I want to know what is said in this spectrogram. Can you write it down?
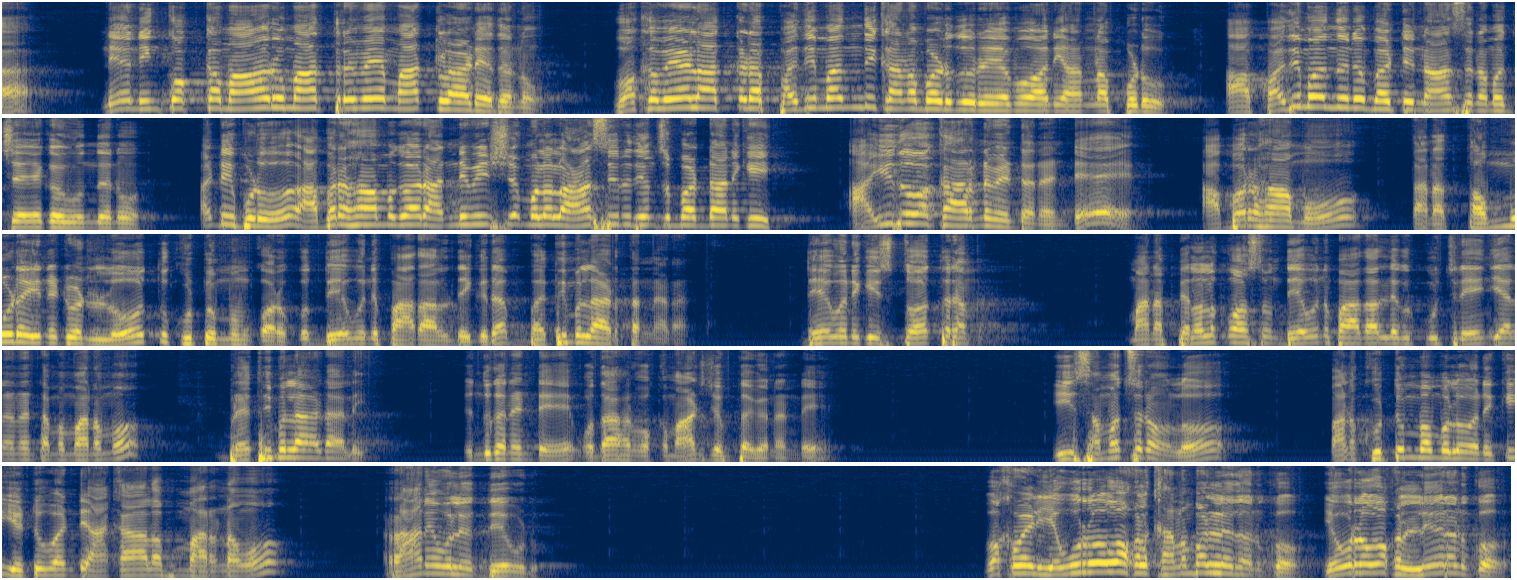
నేను ఇంకొక మారు మాత్రమే మాట్లాడేదను. ఒకవేళ అక్కడ పది మంది కనబడుదురేమో అని అన్నప్పుడు ఆ పది మందిని బట్టి నాశనము చేయక ఉందెను. అంటే ఇప్పుడు అబ్రహాము గారు అన్ని విషయములలో ఆశీర్వదించబడడానికి ఐదవ కారణం ఏంటనంటే అబ్రహాము తన తమ్ముడైనటువంటి లోతు కుటుంబం కొరకు దేవుని పాదాల దగ్గర బతిమలాడుతున్నాడంట. దేవునికి స్తోత్రం. మన పిల్లల కోసం దేవుని పాదాల దగ్గర కూర్చుని ఏం చేయాలనంటే మనము? బ్రతిమలాడాలి. ఎందుకనంటే ఉదాహరణ ఒక మాట చెప్తా వినండి. ఈ సంవత్సరంలో మన కుటుంబంలోనికి ఎటువంటి అకాలపు మరణము రానివ్వలేదు దేవుడు. ఒకవేళ ఎవరో ఒకరు కనబడలేదు అనుకో ఎవరో ఒకరు లేరనుకో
